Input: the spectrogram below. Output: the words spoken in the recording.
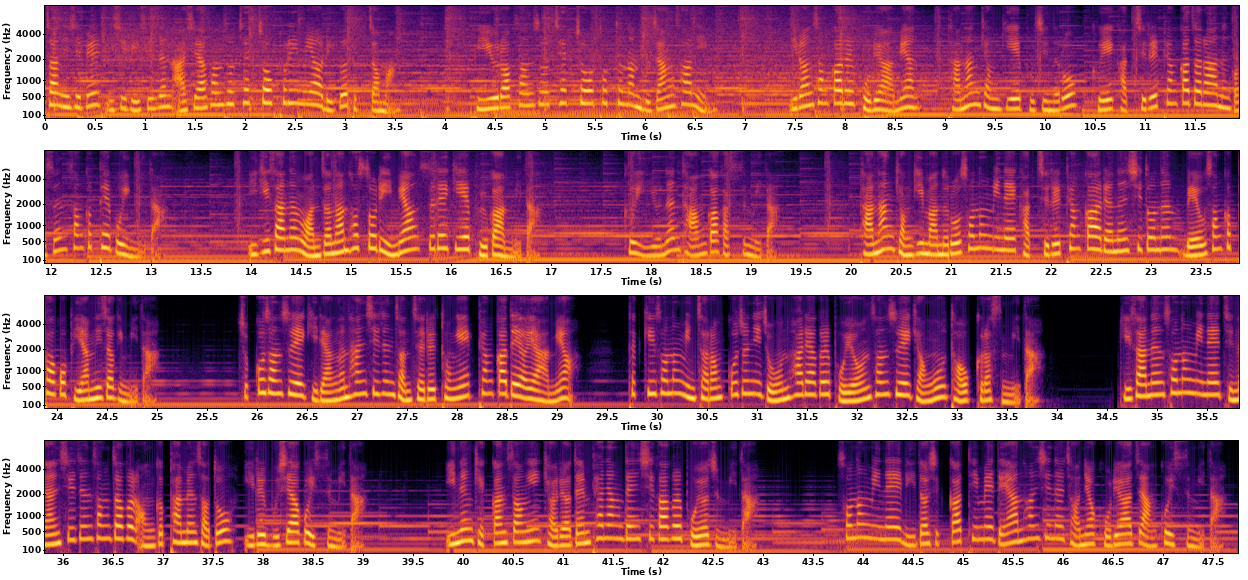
2021-22 시즌 아시아 선수 최초 프리미어 리그 득점왕, 비유럽 선수 최초 토트넘 주장 선임. 이런 성과를 고려하면 단 한 경기의 부진으로 그의 가치를 평가절하하는 것은 성급해 보입니다. 이 기사는 완전한 헛소리이며 쓰레기에 불과합니다. 그 이유는 다음과 같습니다. 단 한 경기만으로 손흥민의 가치를 평가하려는 시도는 매우 성급하고 비합리적입니다. 축구 선수의 기량은 한 시즌 전체를 통해 평가되어야 하며 특히 손흥민처럼 꾸준히 좋은 활약을 보여온 선수의 경우 더욱 그렇습니다. 기사는 손흥민의 지난 시즌 성적을 언급하면서도 이를 무시하고 있습니다. 이는 객관성이 결여된 편향된 시각을 보여줍니다. 손흥민의 리더십과 팀에 대한 헌신을 전혀 고려하지 않고 있습니다.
